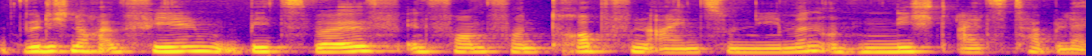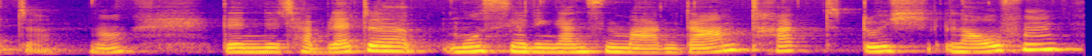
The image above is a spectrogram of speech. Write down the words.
würde ich noch empfehlen, B12 in Form von Tropfen einzunehmen und nicht als Tablette. Ne? Denn eine Tablette muss ja den ganzen Magen-Darm-Trakt durchlaufen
